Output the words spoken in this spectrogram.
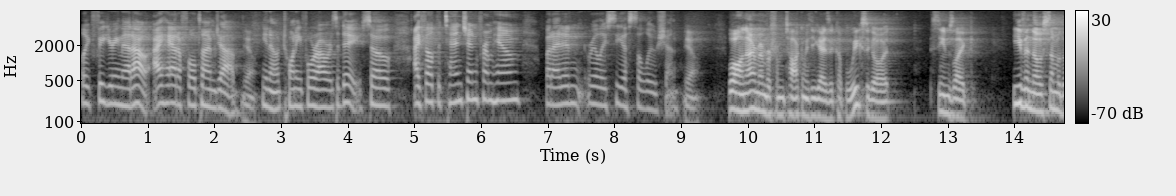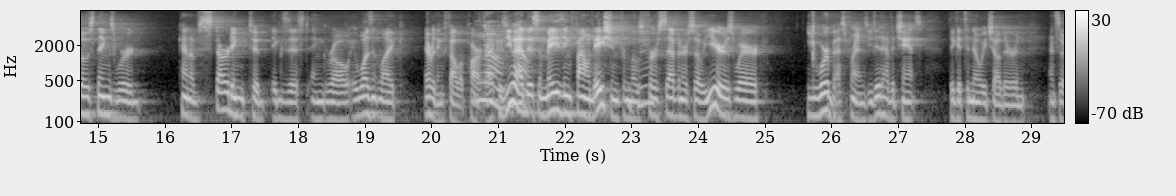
like figuring that out. I had a full time job, Yeah. you know, 24 hours a day. So I felt the tension from him, but I didn't really see a solution. Yeah. Well, and I remember from talking with you guys a couple weeks ago, it seems like even though some of those things were kind of starting to exist and grow, it wasn't like everything fell apart, right? Because you had this amazing foundation from those mm-hmm. first seven or so years where you were best friends. You did have a chance to get to know each other, and and so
